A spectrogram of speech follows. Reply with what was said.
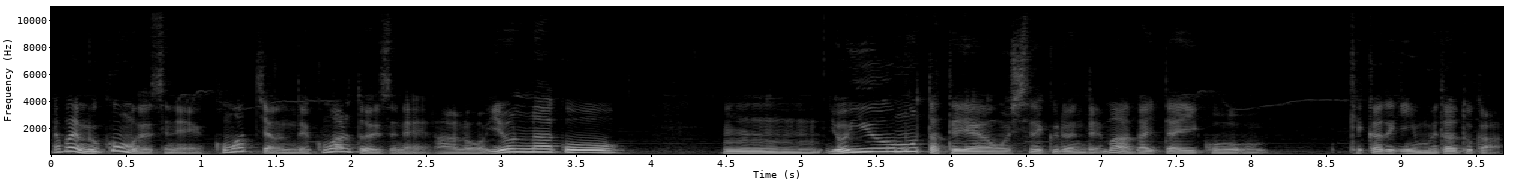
やっぱり向こうもですね、困っちゃうんで、困るとですね、あの、いろんなこう、うん、余裕を持った提案をしてくるんで、まあ大体こう、結果的に無駄とか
